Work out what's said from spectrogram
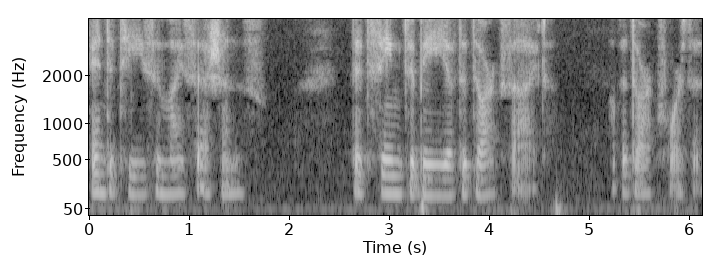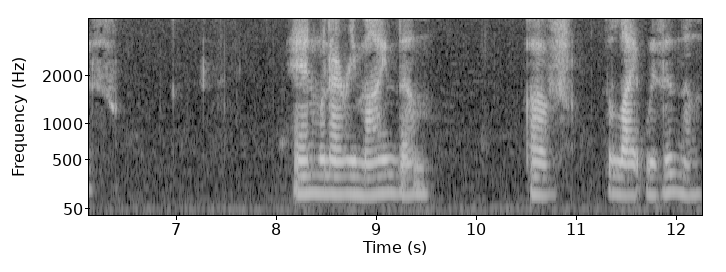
entities in my sessions that seem to be of the dark side, of the dark forces. And when I remind them of the light within them,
